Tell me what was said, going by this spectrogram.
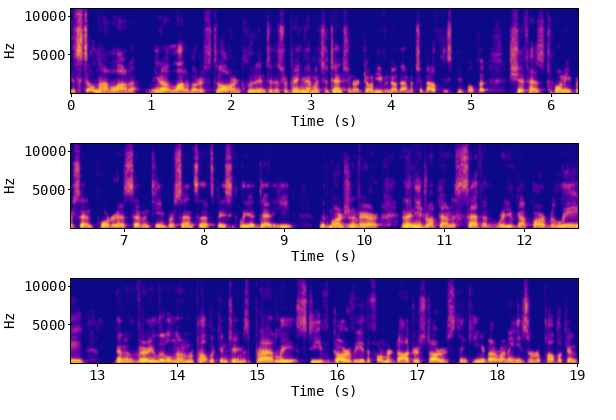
it's still not a lot of you know a lot of voters still aren't included into this or paying that much attention or don't even know that much about these people. But Schiff has 20%, Porter has 17%, so that's basically a dead heat with margin of error. And then you drop down to seven, where you've got Barbara Lee, and a very little known Republican, James Bradley, Steve Garvey, the former Dodger star who's thinking about running. He's a Republican.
